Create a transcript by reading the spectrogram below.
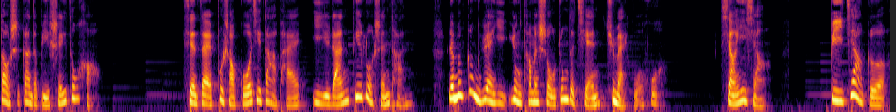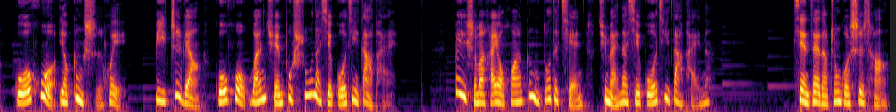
倒是干得比谁都好。现在不少国际大牌已然跌落神坛，人们更愿意用他们手中的钱去买国货。想一想，比价格国货要更实惠，比质量国货完全不输那些国际大牌。为什么还要花更多的钱去买那些国际大牌呢？现在的中国市场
